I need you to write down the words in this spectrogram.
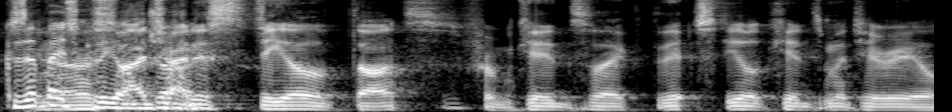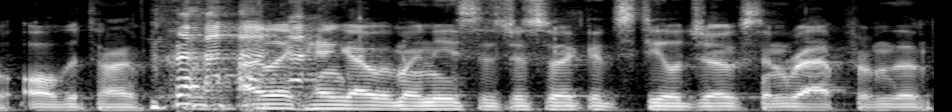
Because they're You know, basically so on I try to steal thoughts from kids, like th- steal kids' material all the time. I like hang out with my nieces just so I could steal jokes and rap from them.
